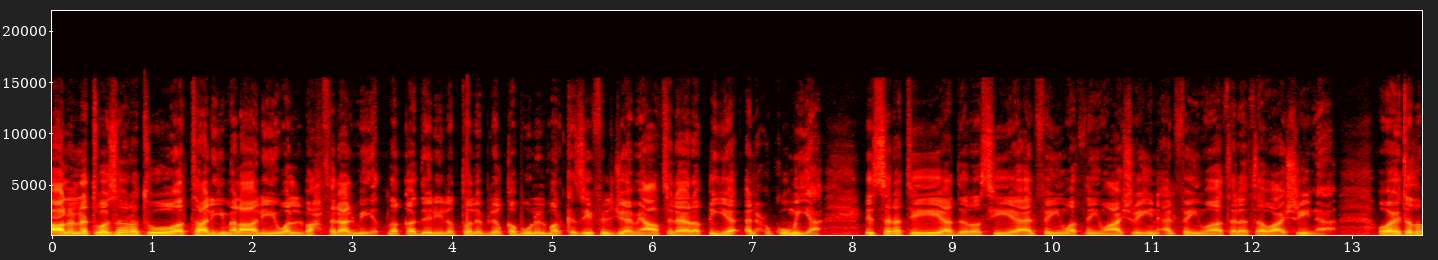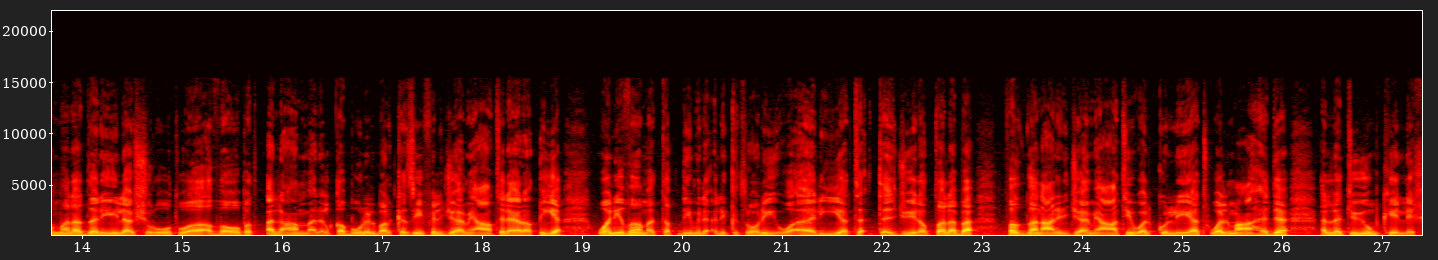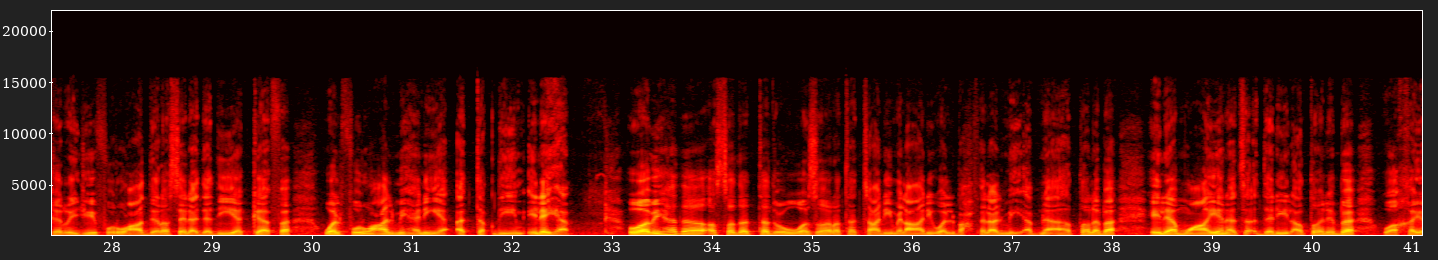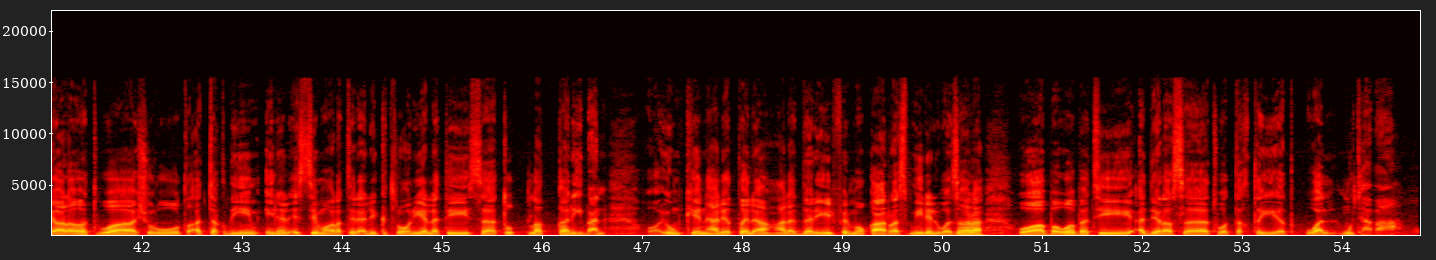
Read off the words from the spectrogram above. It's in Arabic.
أعلنت وزارة التعليم العالي والبحث العلمي إطلاق دليل الطلب للقبول المركزي في الجامعات العراقية الحكومية للسنة الدراسية 2022-2023 ويتضمن الدليل الشروط والضوابط العامة للقبول المركزي في الجامعات العراقية ونظام التقديم الإلكتروني وآلية تسجيل الطلبة فضلا عن الجامعات والكليات والمعاهد التي يمكن لخريجي فروع الدراسة الإعدادية كافة والفروع المهنية التقديم إليها. وبهذا الصدد تدعو وزارة التعليم العالي والبحث العلمي أبنائها الطلبة إلى معاينة دليل الطالب وخيارات وشروط التقديم إلى الاستمارة الإلكترونية التي ستطلق قريبا. ويمكن الاطلاع على الدليل في الموقع الرسمي للوزارة وبوابة الدراسات والتخطيط والمتابعة.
